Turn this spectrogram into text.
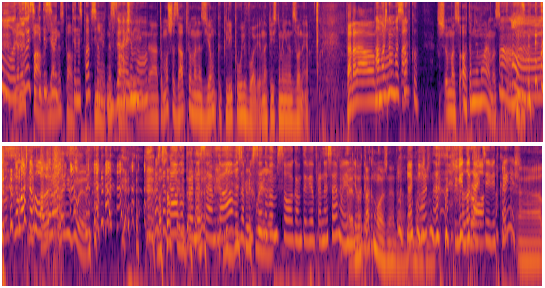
ну, Я не дивись, спав, який ти я сьогодні. не спав. Ти не спав сьогодні? Ні, не спав. А чому? Тому що завтра у мене зйомки кліпу у Львові на пісню мені не дзвони. Та-да-дам! А можна в масовку? Що, масо... О, там немає масовки. А. Ну можна було Але ми організуємо. Просто каву принесемо, каву з апельсиновим соком тобі принесемо і Е, Ну так можна, да. Так можна? Відро. Локацію відкриєш? Е,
